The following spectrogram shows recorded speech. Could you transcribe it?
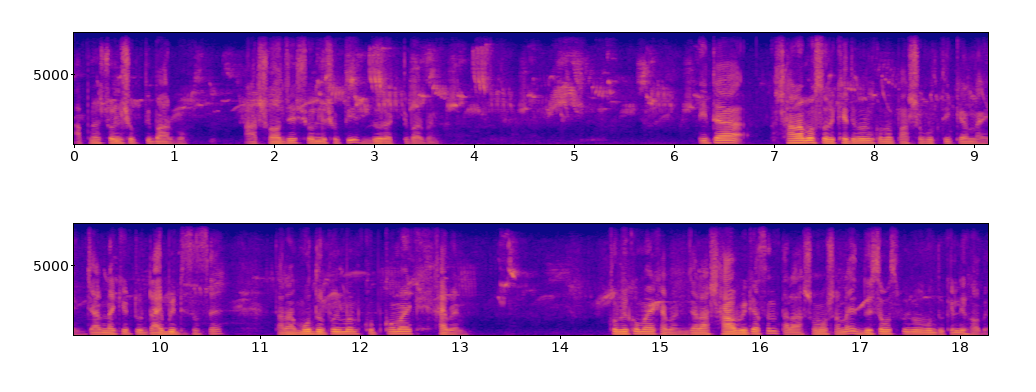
আপনার শরীর শক্তি বাড়বো আর সহজে শরীর শক্তি ধরে রাখতে পারবেন। এটা সারা বছর খেতে পারবেন কোনো পার্শ্ব প্রতিক্রিয়া নাই। যার নাকি একটু ডায়াবেটিস আছে, তারা মধুর পরিমাণ খুব কমায় খাবেন। খুবই কমায় খাবেন। যারা স্বাভাবিক আছেন, তারা সমস্যা নাই, দুই চামচ পরিমাণ মধু খেলেই হবে।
